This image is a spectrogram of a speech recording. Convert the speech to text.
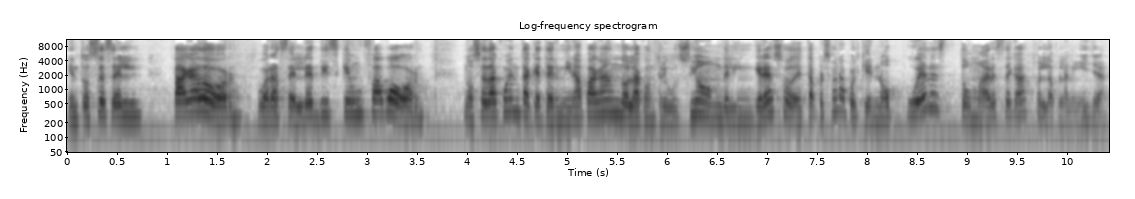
y entonces el pagador por hacerle disque un favor no se da cuenta que termina pagando la contribución del ingreso de esta persona porque no puedes tomar ese gasto en la planilla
